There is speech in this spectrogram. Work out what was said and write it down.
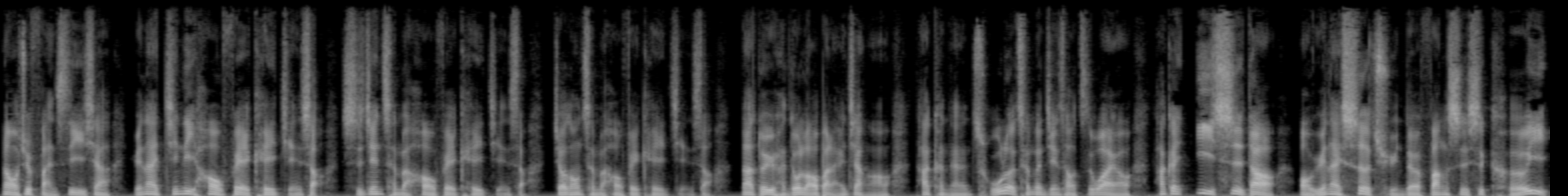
让我去反思一下，原来精力耗费可以减少，时间成本耗费可以减少，交通成本耗费可以减少。那对于很多老板来讲哦，他可能除了成本减少之外哦，他更意识到哦，原来社群的方式是可以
